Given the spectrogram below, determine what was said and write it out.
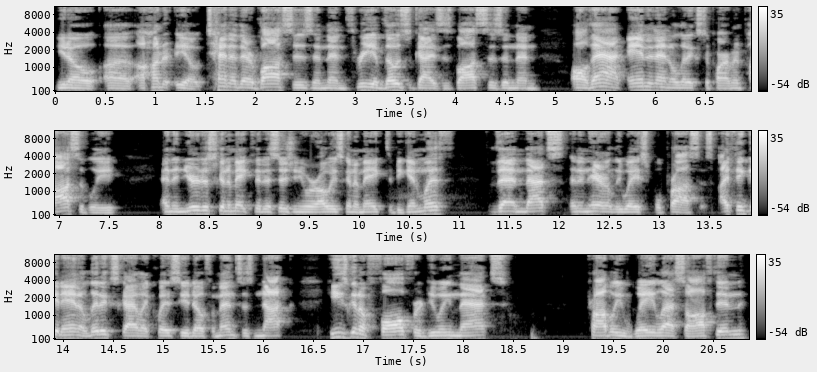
you know a uh, hundred you know 10 of their bosses and then three of those guys as bosses and then all that and an analytics department possibly and then you're just going to make the decision you were always going to make to begin with then that's an inherently wasteful process i think an analytics guy like Kwesi Adofo-Mensah is not he's going to fall for doing that probably way less often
